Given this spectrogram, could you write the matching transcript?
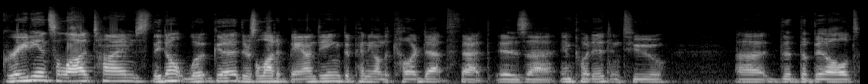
Gradients, a lot of times, they don't look good. There's a lot of banding depending on the color depth that is uh, inputted into uh, the, the build.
